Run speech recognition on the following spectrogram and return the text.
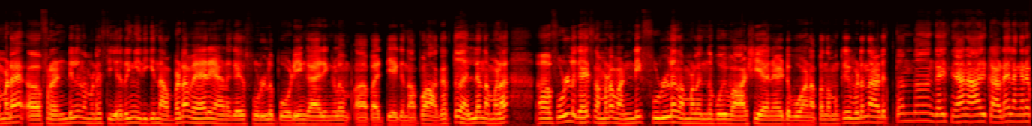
നമ്മുടെ ഫ്രണ്ടിൽ നമ്മുടെ സ്റ്റിയറിംഗ് ഇരിക്കുന്ന അവിടെ വേറെയാണ് ഗൈസ് ഫുള്ള് പൊടിയും കാര്യങ്ങളും പറ്റിയേക്കുന്നത് അപ്പോൾ അകത്തും എല്ലാം നമ്മൾ ഫുള്ള് ഗൈസ് നമ്മുടെ വണ്ടി ഫുള്ള് നമ്മൾ ഇന്ന് പോയി വാഷ് ചെയ്യാനായിട്ട് പോവാണ്. അപ്പോൾ നമുക്ക് ഇവിടുന്ന് അടുത്തൊന്ന് ഗൈസ് ഞാൻ ആ ഒരു കടയിൽ അങ്ങനെ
